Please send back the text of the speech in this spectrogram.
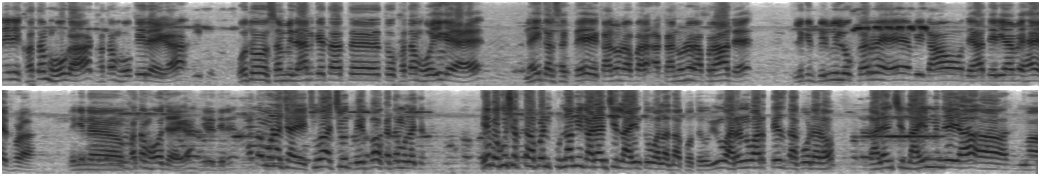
नहीं नहीं खत्म होगा खत्म होके ही रहेगा। वो तो संविधान के तहत तो खत्म हो ही गया है। नहीं कर सकते ये कानून अपरा, कानून अपराध है। लेकिन फिर भी लोग कर रहे हैं अभी गांव देहात एरिया में है थोड़ा। लेकिन खत्म हो जाएगा धीरे धीरे खत्म होना चाहिए छुआ अछूत भेदभाव खत्म होना चाहिए। हे बघू शकता आपण पुन्हा मी गाड्यांची लाईन तुम्हाला दाखवतो मी वारंवार तेच दाखवणार आहोत. गाड्यांची लाईन म्हणजे या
